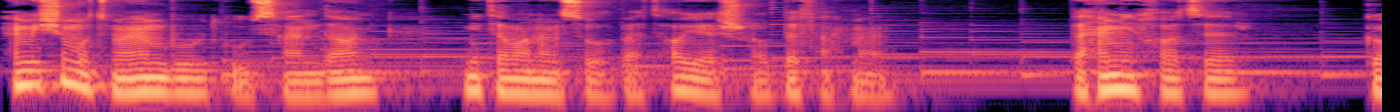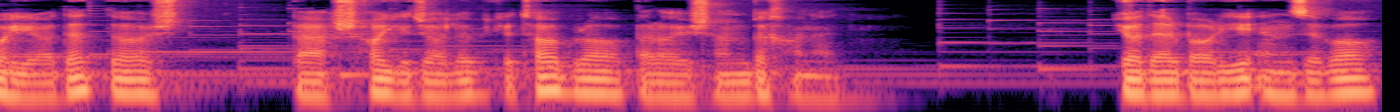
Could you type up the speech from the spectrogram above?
همیشه مطمئن بود گوسفندان می توانند صحبتهایش را بفهمند. به همین خاطر گاهی عادت داشت بخش های جالب کتاب را برایشان بخواند. یا درباره انزوا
